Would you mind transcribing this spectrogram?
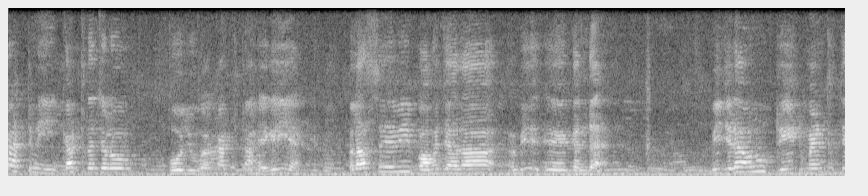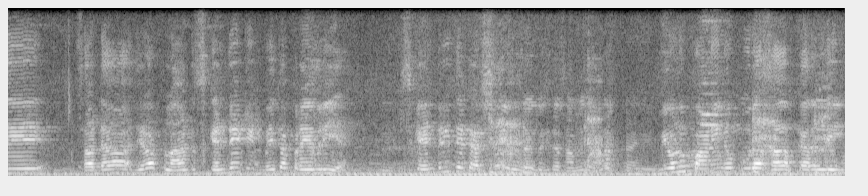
ਘੱਟ ਨਹੀਂ, ਘੱਟ ਤਾਂ ਚਲੋ ਹੋ ਜਾਊਗਾ, ਘੱਟ ਤਾਂ ਹੈਗਾ ਹੀ ਹੈ। ਪਲੱਸ ਇਹ ਵੀ ਬਹੁਤ ਜ਼ਿਆਦਾ ਵੀ ਗੰਦਾ ਹੈ। ਵੀ ਜਿਹੜਾ ਉਹਨੂੰ ਟ੍ਰੀਟਮੈਂਟ ਤੇ ਸਾਡਾ ਜਿਹੜਾ ਪਲਾਂਟ ਸੈਕੰਡਰੀ ਟ੍ਰੀਟਮੈਂਟ ਤਾਂ ਪ੍ਰਾਇਮਰੀ ਹੈ। ਸੈਕੰਡਰੀ ਤੇ ਟਰਸ਼ਰੀ ਹੁੰਦਾ, ਤੁਸੀਂ ਤਾਂ ਸਮਝਦੇ ਹੋ ਨਾ। ਵੀ ਉਹਨੂੰ ਪਾਣੀ ਨੂੰ ਪੂਰਾ ਸਾਫ਼ ਕਰਨ ਲਈ,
